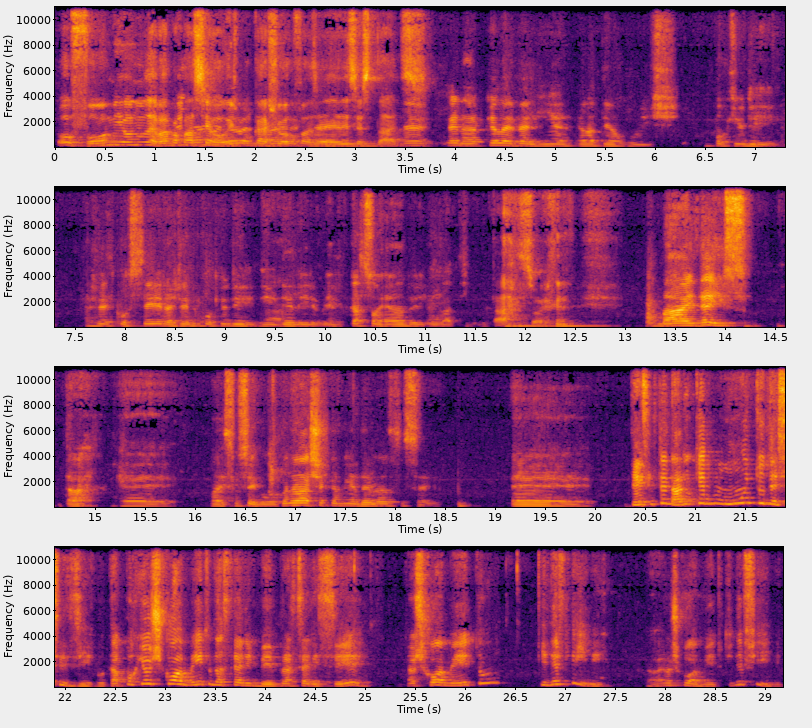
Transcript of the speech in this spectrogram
Ou fome ou não levar para passear é, hoje para o cachorro fazer necessidades. É, é, não, é porque ela é velhinha, ela tem alguns. Um pouquinho de. Às vezes coceira, às vezes um pouquinho de, de ah. delírio mesmo. Ficar sonhando e, latindo. Tá, sonhando. Mas é isso, tá? É, mas sossegou. Quando ela acha a caminha dela, ela sossega. É, tem esse cenário que é muito decisivo, tá? Porque o escoamento da Série B para a Série C é o escoamento que define. Tá? É o escoamento que define.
